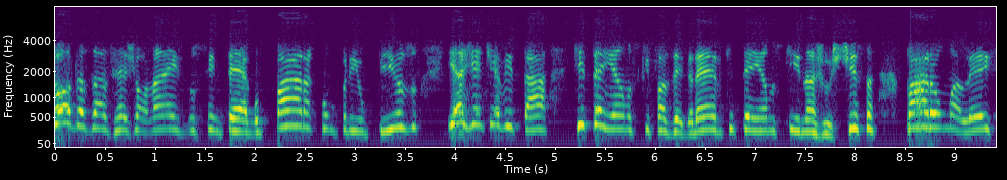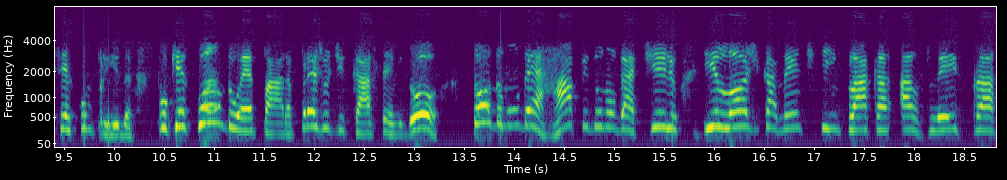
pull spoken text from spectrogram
todas as regionais do Sintego para cumprir o piso e a gente evitar que tenhamos que fazer greve, que tenhamos que ir na justiça para uma lei ser cumprida. Porque quando é para prejudicar servidor, todo mundo é rápido no gatilho e, logicamente, que emplaca as leis para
